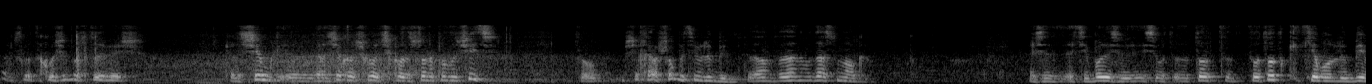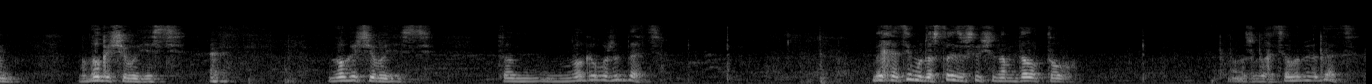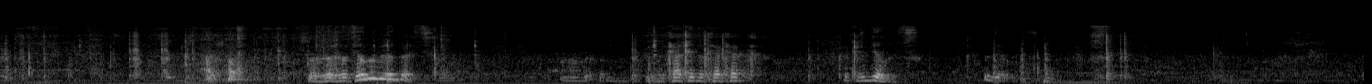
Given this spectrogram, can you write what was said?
Это такая очень простая вещь. Когда, чем, когда человек хочет что-то что получить, то вообще хорошо быть им любимым. Тогда, он, тогда ему даст много. Если, тем более, если, если вот тот, тот, тот, кем он любим, много чего есть, много чего есть, то он много может дать. Мы хотим удостоить, что Всевышний нам дал то. Он же хотел нам ее дать. Же хотел нам ее дать. Как это, как, как, как это делается? Как это делается?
